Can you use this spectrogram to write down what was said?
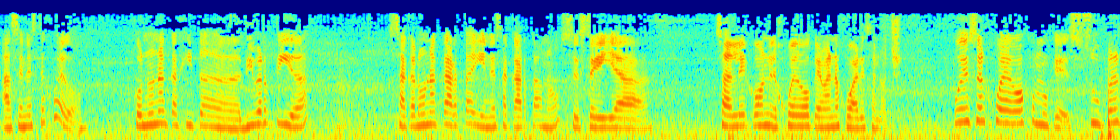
hacen este juego. Con una cajita divertida, sacan una carta y en esa carta, ¿no? Se sella, sale con el juego que van a jugar esa noche. Puede ser juegos como que súper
